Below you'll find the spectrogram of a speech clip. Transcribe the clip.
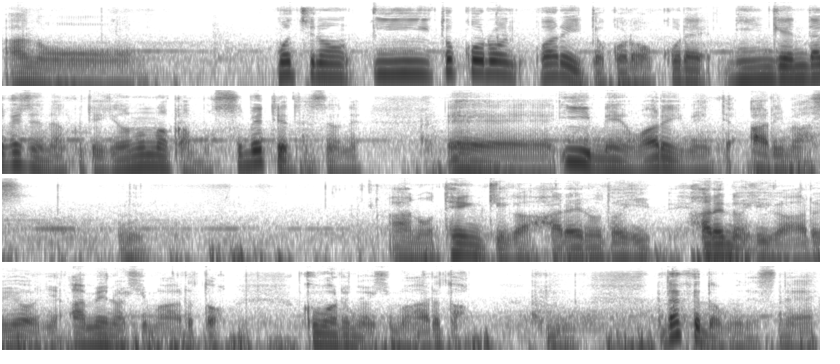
あのもちろんいいところ悪いところこれ人間だけじゃなくて世の中も全てですよね、えー、いい面悪い面ってあります。うん。あの天気が晴れの時晴れの日があるように雨の日もあると曇りの日もあると、うん、だけどもですね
